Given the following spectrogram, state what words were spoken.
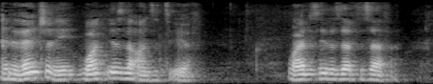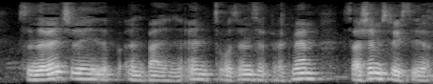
And eventually, what is the answer to Eov? Why does he deserve to suffer? So eventually, and by the end, towards the end of Mem, so Hashem speaks to Yov.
